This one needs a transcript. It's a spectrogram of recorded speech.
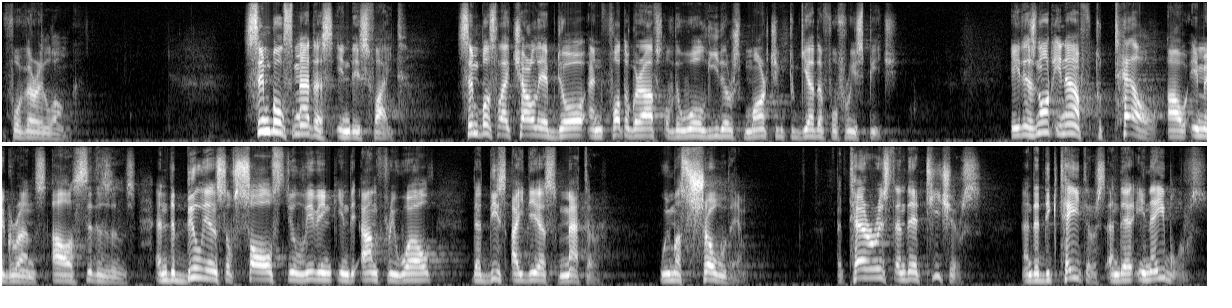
for very long. Symbols matters in this fight. Symbols like Charlie Hebdo and photographs of the world leaders marching together for free speech. It is not enough to tell our immigrants, our citizens, and the billions of souls still living in the unfree world that these ideas matter. We must show them. The terrorists and their teachers, and the dictators and their enablers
